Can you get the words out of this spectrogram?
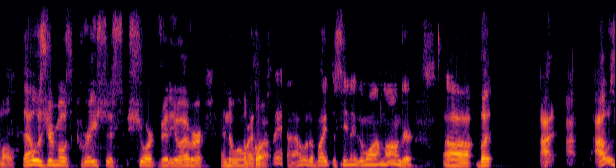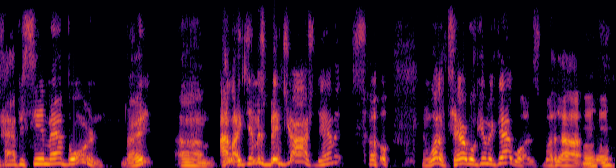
promo. That was your most gracious short video ever, and the one where Of I thought, man, I would have liked to see it go on longer. Uh, but I, I I was happy seeing Matt Bourne, right? Um, I liked him as Big Josh, damn it. So, and what a terrible gimmick that was. But uh, Mhm.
